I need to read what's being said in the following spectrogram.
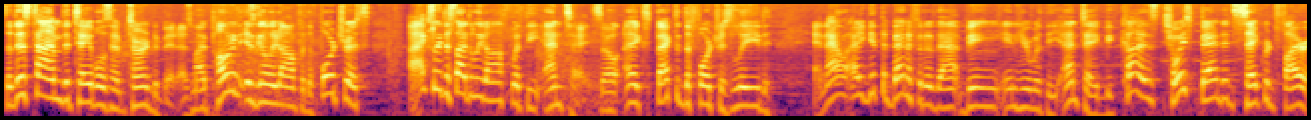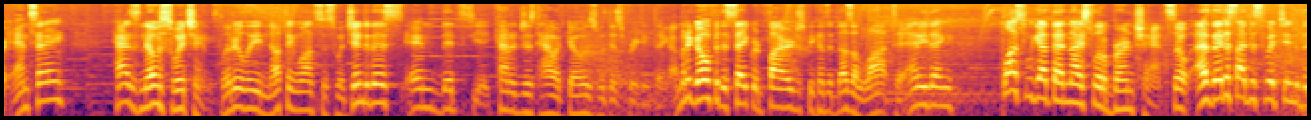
So this time the tables have turned a bit. As my opponent is going to lead off with the Fortress, I actually decided to lead off with the Entei. So I expected the Fortress lead, and now I get the benefit of that being in here with the Entei because Choice Banded Sacred Fire Entei has no switch-ins. Literally nothing wants to switch into this, and it's kind of just how it goes with this freaking thing. I'm going to go for the Sacred Fire just because it does a lot to anything. Plus, we got that nice little burn chance. So, as they decide to switch into the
